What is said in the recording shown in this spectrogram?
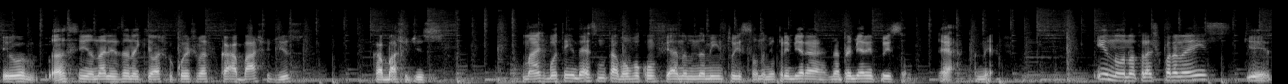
Eu, assim, analisando aqui, eu acho que o Corinthians vai ficar abaixo disso. Ficar abaixo disso. Mas botei em décimo, tá bom, vou confiar na, na minha intuição, na minha primeira, na primeira intuição. É, também acho. E nono Atlético Paranaense, que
